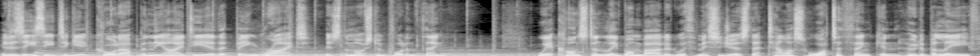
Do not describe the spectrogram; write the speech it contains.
It is easy to get caught up in the idea that being right is the most important thing. We're constantly bombarded with messages that tell us what to think and who to believe,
